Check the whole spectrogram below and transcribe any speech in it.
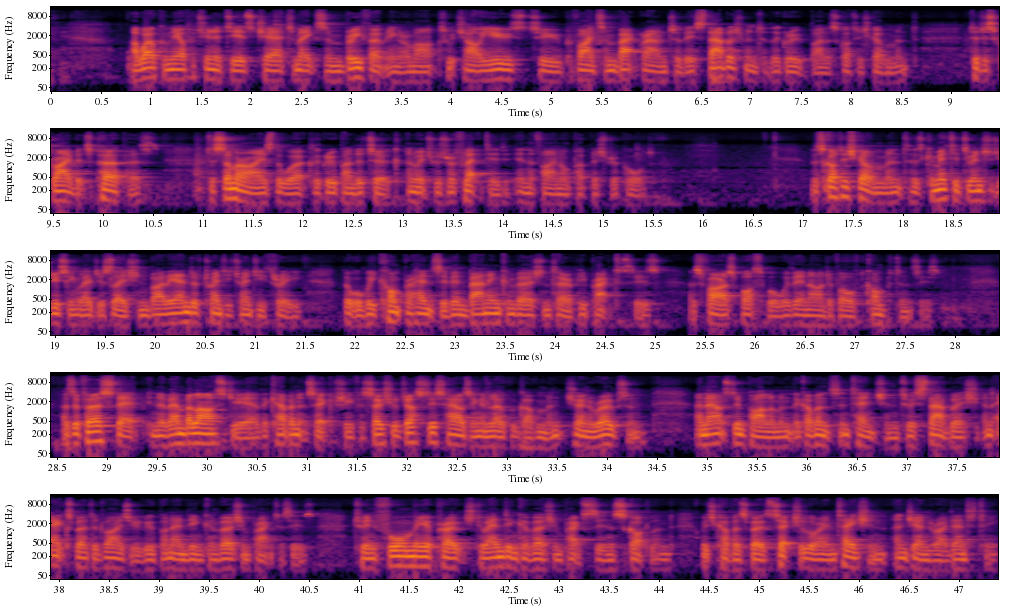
I welcome the opportunity as Chair to make some brief opening remarks, which I'll use to provide some background to the establishment of the group by the Scottish Government, to describe its purpose, to summarise the work the group undertook and which was reflected in the final published report. The Scottish Government has committed to introducing legislation by the end of 2023 that will be comprehensive in banning conversion therapy practices as far as possible within our devolved competencies. As a first step, in November last year, the Cabinet Secretary for Social Justice, Housing and Local Government, Shona Robeson, announced in Parliament the Government's intention to establish an expert advisory group on ending conversion practices to inform the approach to ending conversion practices in Scotland, which covers both sexual orientation and gender identity.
